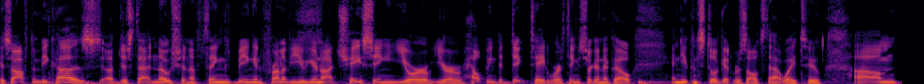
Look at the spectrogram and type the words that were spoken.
It's often because of just that notion of things being in front of you. You're not chasing; you're you're helping to dictate where things are going to go, and you can still get results that way too. Um,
